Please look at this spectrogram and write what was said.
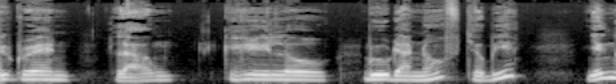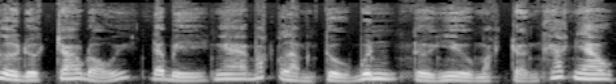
Ukraine là ông Kirilo Budanov cho biết những người được trao đổi đã bị Nga bắt làm tù binh từ nhiều mặt trận khác nhau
